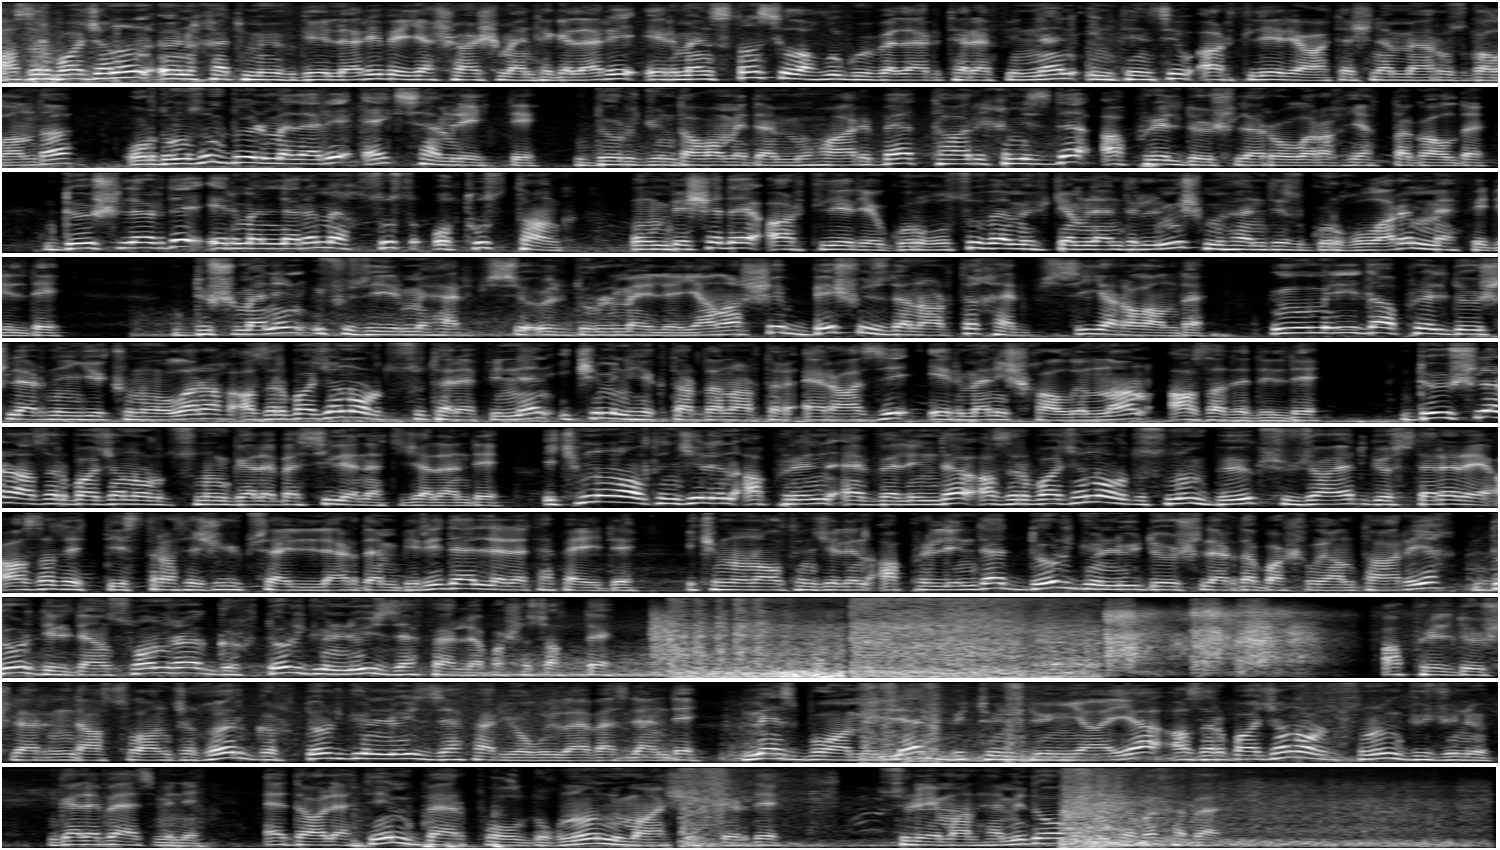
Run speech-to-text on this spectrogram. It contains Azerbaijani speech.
Azərbaycanın ön xətt mövqeləri və yaşayış məntəqələri Ermənistan silahlı qüvvələri tərəfindən intensiv artilleriya atəşinə məruz qalanda ordumuzun bölmələri əks həmlə etdi. 4 gün davam edən müharibə tariximizdə aprel döyüşləri olaraq yadda qaldı. Döyüşlərdə ermənilərə məxsus 30 tank, 15-ədək artilleriya qurğusu və möhkəmləndirilmiş mühəndis qurğuları məhv edildi. Düşmənin 320 hərbçisi öldürülməklə yanaşı 500-dən artıq hərbçisi yaralandı. Ümumilikdə aprel döyüşlərinin yekunu olaraq Azərbaycan ordusu tərəfindən 2000 hektardan artıq ərazi erməni işğalından azad edildi. Döyüşlər Azərbaycan ordusunun qələbəsi ilə nəticələndi. 2016-cı ilin aprelin əvvəlində Azərbaycan ordusunun böyük şücaət göstərərək azad etdiyi strateji yüksəkliklərdən biri də Lələtəpə idi. 2016-cı ilin aprelində 4 günlük döyüşlərdə başlayan tarix 4 ildən sonra 44 günlük zəfərlə başa çatdı. Aprel döyüşlərində açılan cığır 44 günlük zəfər yolu ilə əvəzləndi. Məhz bu amillər bütün dünyaya Azərbaycan ordusunun gücünü, qələbə əzmini, ədalətin bərpa olduğunu nümayiş etdirdi. Süleyman Həmidov, TV xəbər.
